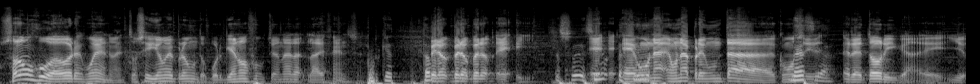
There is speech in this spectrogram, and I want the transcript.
Son jugadores buenos. Entonces yo me pregunto, ¿por qué no funciona la, la defensa? porque Pero, pero, pero, eh, eso- eso- eh, eso- es una, es una pregunta, ¿cómo se dice? Necia. Retórica. eh, yo-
